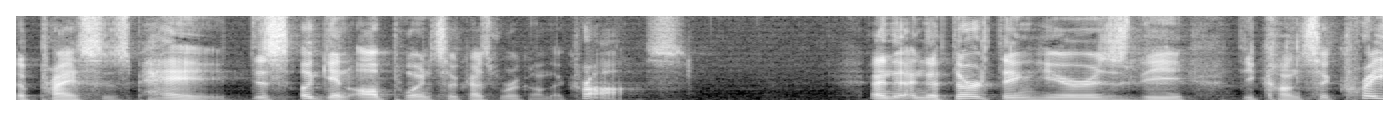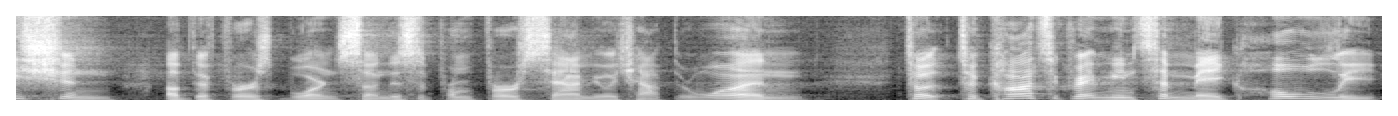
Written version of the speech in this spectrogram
The price is paid. This, again, all points to Christ's work on the cross. And, and the third thing here is the, the consecration of the firstborn son. This is from 1 Samuel chapter 1. To, to consecrate means to make holy.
